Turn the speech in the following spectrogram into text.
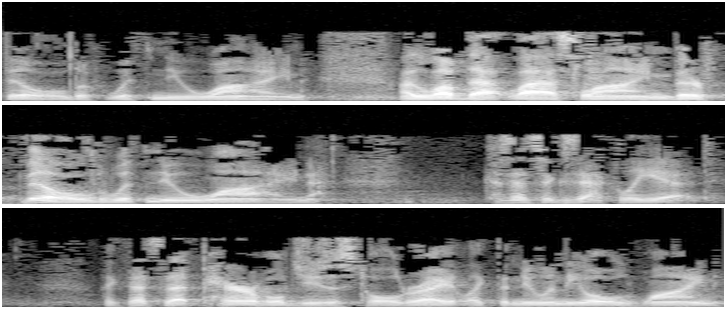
filled with new wine. I love that last line. They're filled with new wine. Because that's exactly it. Like that's that parable Jesus told, right? Like the new and the old wine.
